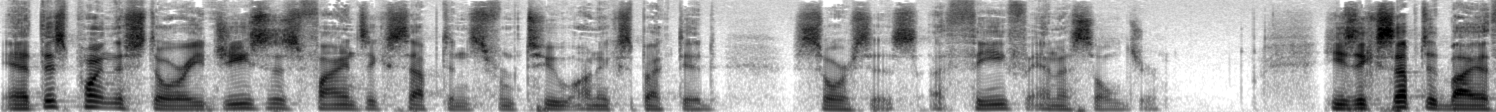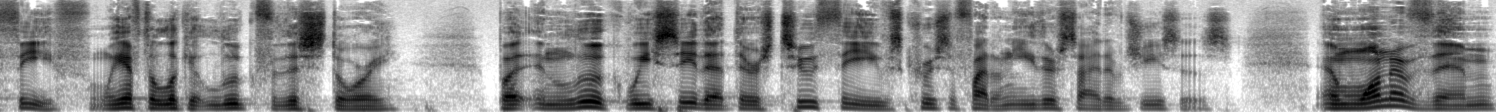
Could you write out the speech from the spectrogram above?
And at this point in the story, Jesus finds acceptance from two unexpected sources a thief and a soldier he's accepted by a thief. We have to look at Luke for this story. But in Luke, we see that there's two thieves crucified on either side of Jesus. And one of them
